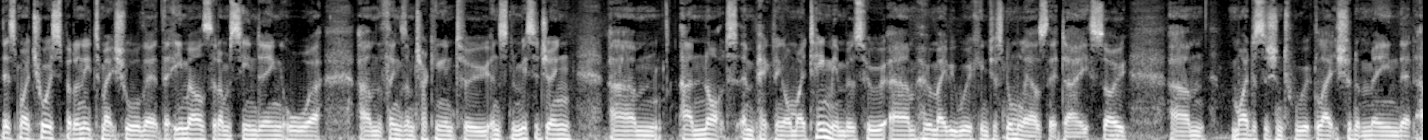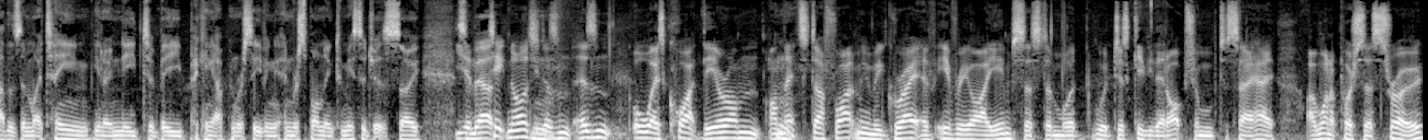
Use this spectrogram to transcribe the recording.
that's my choice. But I need to make sure that the emails that I'm sending or um, the things I'm chucking into instant messaging um, are not impacting on my team members who um, who may be working just normal hours that day. So um, my decision to work late shouldn't mean that others in my team, you know, need to be picking up and receiving and responding to messages. So yeah, about the technology Mm. doesn't isn't always quite there on, on that stuff, right? I mean, it'd be great if every IM system would, would just give you that option to say, "Hey, I want to push this through,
